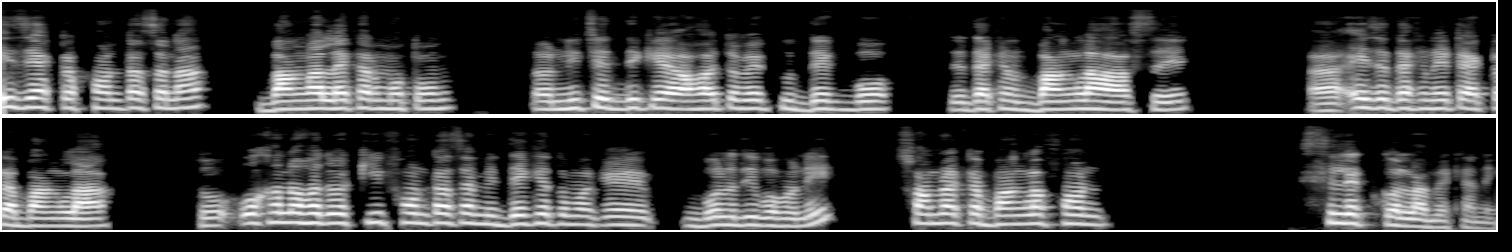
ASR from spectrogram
এই যে একটা ফন্ট আছে না? বাংলা লেখার মতন। নিচের দিকে হয়তোবা একটু দেখব যে দেখেন বাংলা আছে। এই যে দেখেন, এটা একটা বাংলা। তো ওখানে হয়তো কি ফন্ট আছে আমি দেখে তোমাকে বলে দিব হনি। সো আমরা একটা বাংলা ফন্ট সিলেক্ট করলাম এখানে।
